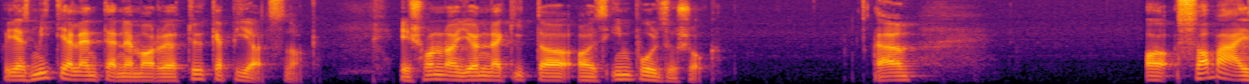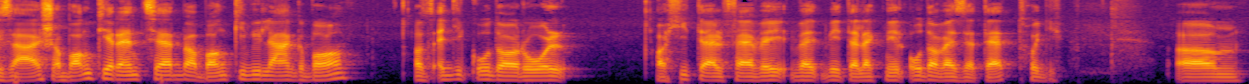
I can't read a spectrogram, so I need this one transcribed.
hogy ez mit jelentene arra a tőkepiacnak, és honnan jönnek itt a, az impulzusok. A szabályzás a banki rendszerbe, a banki világba az egyik oldalról a hitelfelvételeknél oda vezetett, hogy um,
